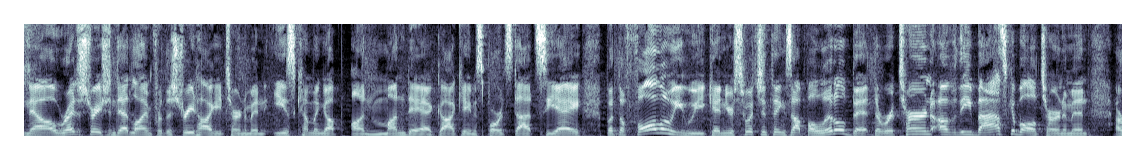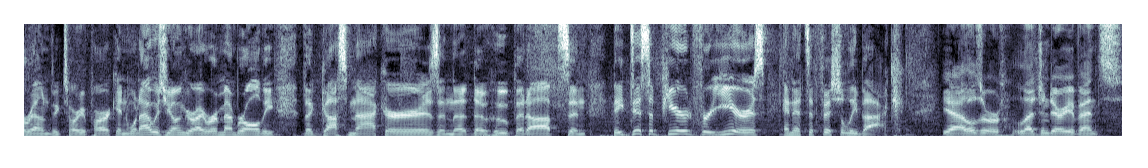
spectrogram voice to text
Now, registration deadline for the street hockey tournament is coming up on Monday at GotGameSports.ca. But the following weekend, you're switching things up a little bit. The return of the basketball tournament around Victoria Park. And when I was younger, I remember all the the Gus Mackers and the the Hoop It Ups, and they disappeared for years, and it's officially back. Yeah, those are legendary events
